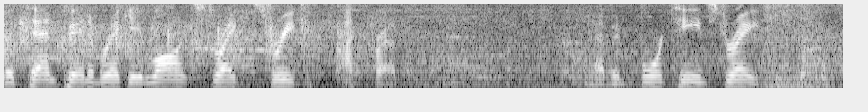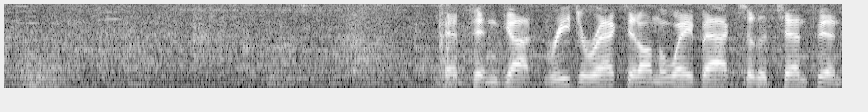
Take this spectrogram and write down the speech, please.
the 10 pin to break a long strike streak. I crept. Have been 14 straight. Head pin got redirected on the way back to the 10 pin.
